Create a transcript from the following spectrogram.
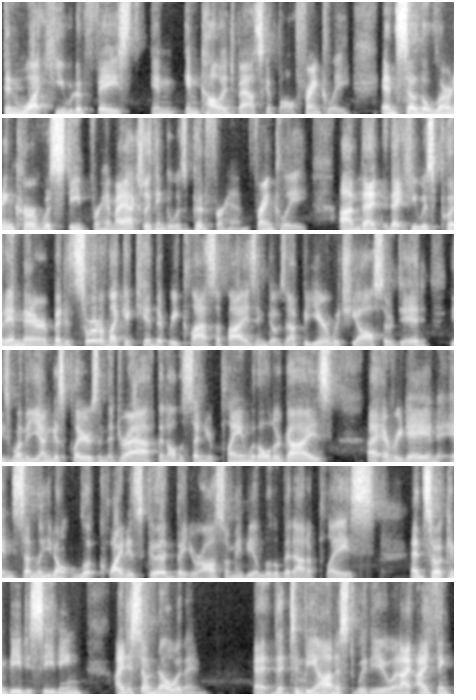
than what he would have faced in in college basketball, frankly. And so the learning curve was steep for him. I actually think it was good for him, frankly, um, that that he was put in there. But it's sort of like a kid that reclassifies and goes up a year, which he also did. He's one of the youngest players in the draft, and all of a sudden you're playing with older guys. Uh, every day, and, and suddenly you don't look quite as good, but you're also maybe a little bit out of place and so it can be deceiving. I just don't know with him. Uh, that to be honest with you, and I, I think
